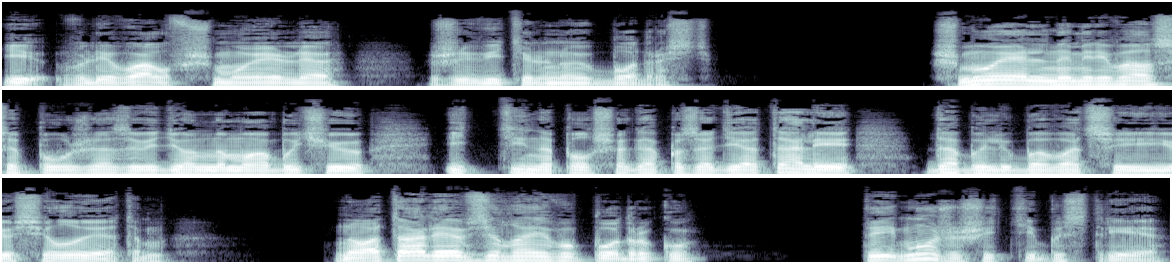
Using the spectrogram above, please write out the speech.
и вливал в Шмуэля живительную бодрость. Шмуэль намеревался по уже заведенному обычаю идти на полшага позади Аталии, дабы любоваться ее силуэтом. Но Аталия взяла его под руку. — Ты можешь идти быстрее.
